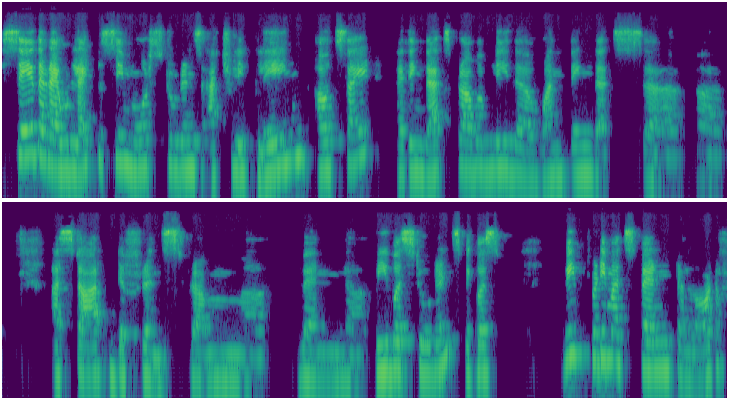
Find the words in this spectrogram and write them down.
say that I would like to see more students actually playing outside. I think that's probably the one thing that's uh, uh, a stark difference from uh, when uh, we were students because we pretty much spent a lot of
